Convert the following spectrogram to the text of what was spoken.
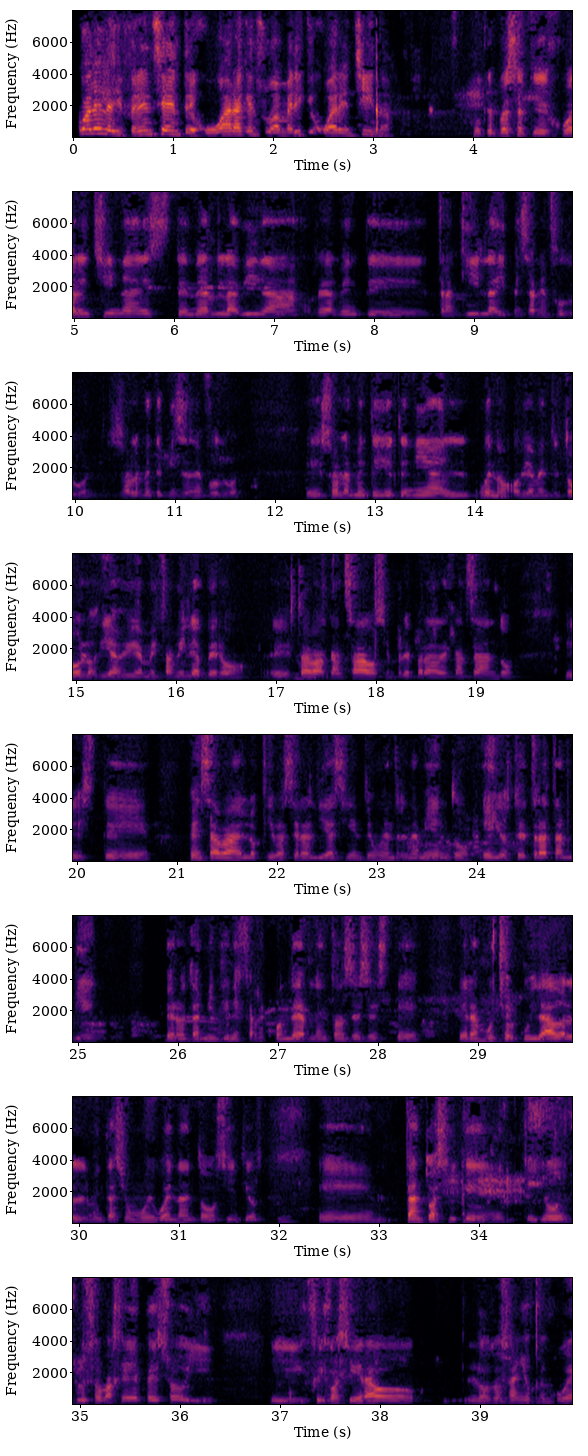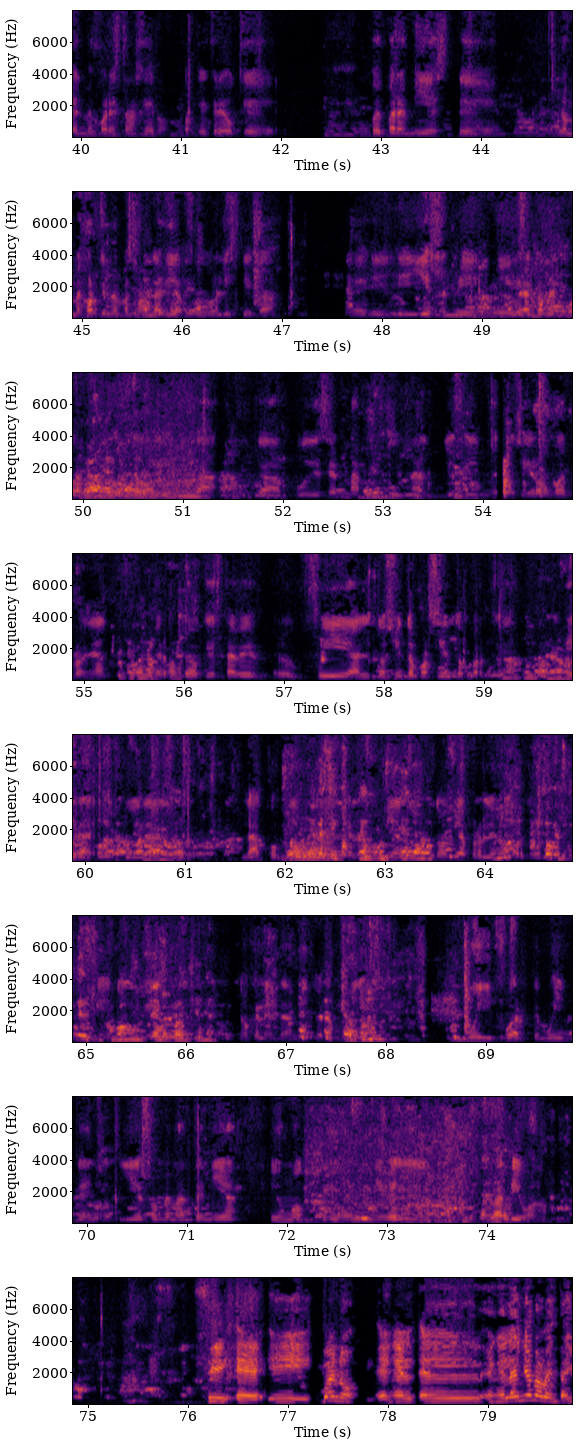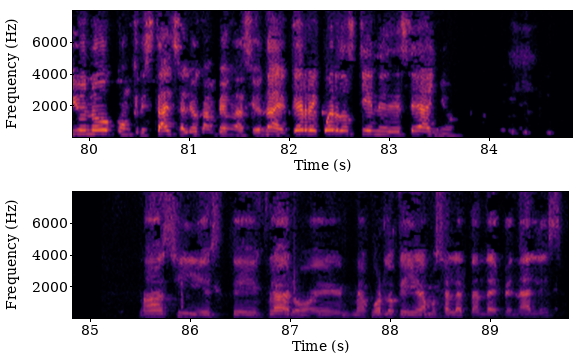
¿cuál es la diferencia entre jugar aquí en Sudamérica y jugar en China? Lo que pasa es que jugar en China es tener la vida realmente tranquila y pensar en fútbol. Solamente piensas en fútbol. solamente yo tenía el, bueno, obviamente todos los días vivía mi familia, pero estaba cansado, siempre parado descansando este, pensaba en lo que iba a hacer al día siguiente un entrenamiento, ellos te tratan bien, pero también tienes que responderle. Entonces, este, era mucho el cuidado, la alimentación muy buena en todos sitios. Eh, tanto así que, yo incluso bajé de peso y, fui considerado los dos años que jugué el mejor extranjero, porque creo que fue para mí este, lo mejor que me ha pasado en la vida futbolística Eh, y, eso es mi, mi grato recuerdo. Nunca, nunca, pude ser más profesional. Yo sí me considero un buen profesional, pero creo que esta vez eh, fui al 200% porque era el cuidado, la comida, que la comida no, había problema porque no que el entrenamiento era muy, muy fuerte, muy intenso y eso me mantenía en un, en un nivel ¿no? Sí, eh, y bueno, en el, en el año 91 con Cristal salió campeón nacional. ¿Qué recuerdos tiene de ese año? Ah, sí, este, claro, eh, me acuerdo que llegamos a la tanda de penales.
